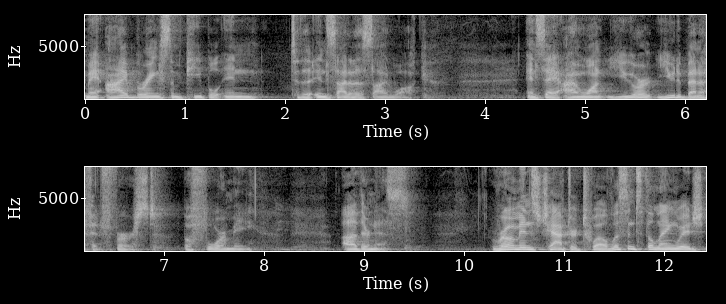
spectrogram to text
May I bring some people in to the inside of the sidewalk and say, I want your, you to benefit first before me. Otherness. Romans chapter 12. Listen to the language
